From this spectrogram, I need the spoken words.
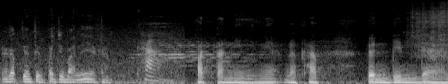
นะครับจนถึงปัจจุบันนี้ครับค่ะปัตตานีเนี่ยนะครับเป็นดินแดน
